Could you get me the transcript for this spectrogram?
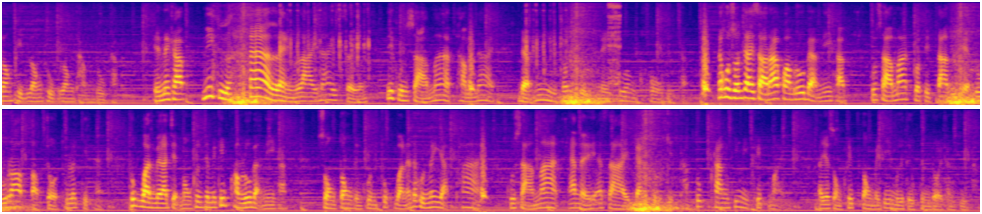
ลองผิดลองถูกลองทำดูครับ เห็นไหมครับ นี่คือ 5 แหล่งรายได้เสริม ที่คุณสามารถทำได้แบบไม่มีต้นทุนในช่วงโควิดครับ ถ้าคุณสนใจสาระความรู้แบบนี้ครับคุณสามารถกดติดตามที่เพจรู้รอบตอบโจทย์ธุรกิจนะทุกวันเวลา7โมงครึ่งจะมีคลิปความรู้แบบนี้ครับส่งตรงถึงคุณทุกวันและถ้าคุณไม่อยากพลาด คุณสามารถแอดไลน์ที่แอดไซน์แบงก์ธุรกิจครับทุกครั้งที่มีคลิปใหม่ เราจะส่งคลิปตรงไปที่มือถือคุณโดยทันทีครับ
